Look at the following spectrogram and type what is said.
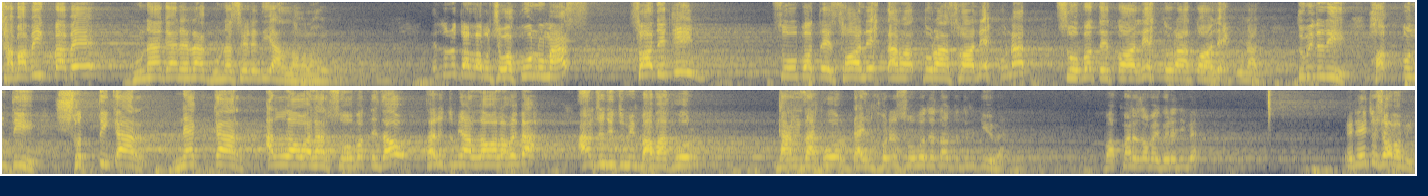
স্বাভাবিকভাবে গুনাগারেরা গুনা ছেড়ে দিয়ে আল্লাহ বলা হয়ে যাবে। এজন্য তো আল্লাহ বলছে কোন মাস সদিকিন। সোবতে সলেহ তারা, তোরা সলেহ কুনাত। সোবতে তলেহ তোরা, তলেহ কুনাত তুমি যদি হকপন্থী, সত্যিকার নেককার আল্লাহওয়ালার সোহবতে যাও, তাহলে তুমি আল্লাহওয়ালা হইবা। আর যদি তুমি বাবা খোর গাঞ্জা খোর ডাইল খোরের সোহবতে যাও, তো তুমি কি হইবা? বাপ মারে জবাই করে দিবে। এটাই তো স্বাভাবিক।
